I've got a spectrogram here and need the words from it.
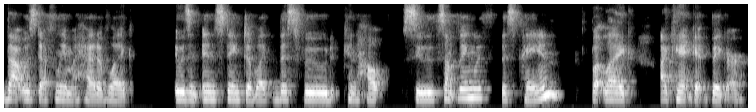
that was definitely in my head of like, it was an instinct of like, this food can help soothe something with this pain, but like, I can't get bigger.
